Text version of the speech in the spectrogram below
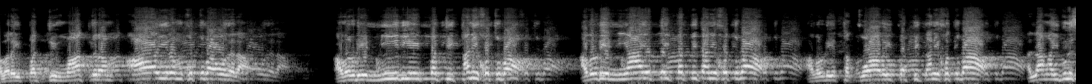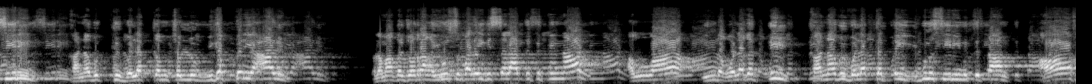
அவரை பற்றி மாத்திரம் ஆயிரம் கொத்துபா ஓதலாம். அவருடைய நீதியை பற்றி தனி கொத்துபா. அவருடைய நியாயத்தை பற்றி தனி கொத்துபா. அவருடைய தக்குவாவை பற்றி தனி கொத்துபா. அல்லாம இப்னு சீரின் கனவுக்கு விளக்கம் சொல்லும் மிகப்பெரிய ஆளு. உலமாக்கள் சொல்றாங்க யூசுப் அலை இஸ்லாத்துக்கு பின்னால் அல்லாஹ் இந்த உலகத்தில் கனவு விளக்கத்தை இப்னு சீரினுக்கு தான் ஆக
